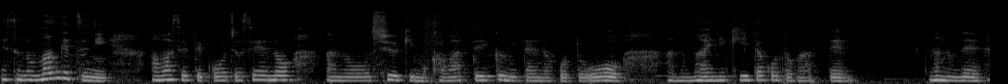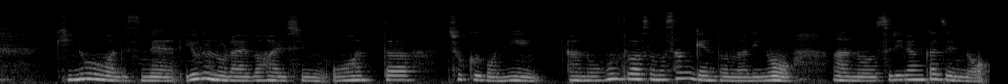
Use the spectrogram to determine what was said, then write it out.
でその満月に合わせてこう女性のあの周期も変わっていくみたいなことをあの前に聞いたことがあってなので昨日はですね夜のライブ配信終わった直後にあの本当はその3軒隣のあのスリランカ人の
